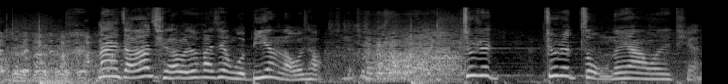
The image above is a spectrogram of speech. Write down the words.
妈，早上起来我就发现我变了，我操，就是就是肿的呀，我的天。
